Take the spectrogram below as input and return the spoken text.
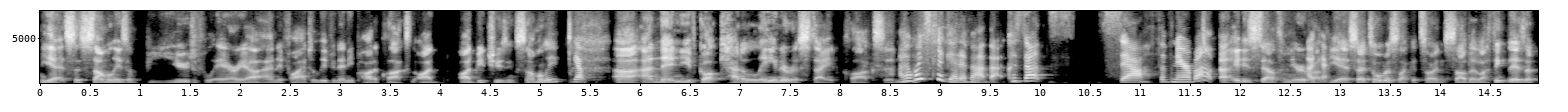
Yeah, so Somerly is a beautiful area, and if I had to live in any part of Clarkson, I'd I'd be choosing Somerly. Yep. Uh, and then you've got Catalina Estate, Clarkson. I always forget about that because that's south of Neerabup. Uh, it is south of Neerabup, Okay. yeah. So it's almost like its own suburb. I think there's a,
